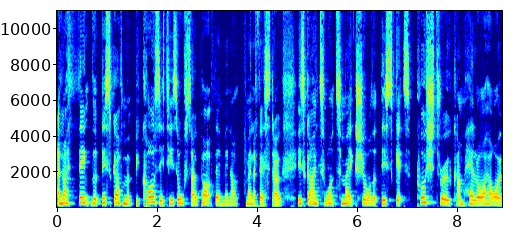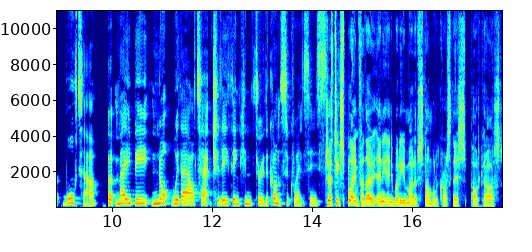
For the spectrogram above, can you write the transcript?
And I think that this government, because it is also part of their manifesto, is going to want to make sure that this gets pushed through come hell or high water but maybe not without actually thinking through the consequences. Just explain for those any, anybody who might have stumbled across this podcast,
